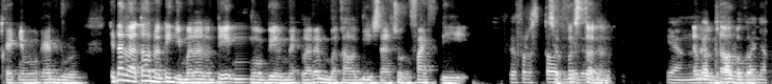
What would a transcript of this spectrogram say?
tracknya Red Bull. Kita nggak tahu nanti gimana nanti mobil McLaren bakal bisa survive di Silverstone, Silverstone. gitu. yang nggak tahu terlalu tuh. banyak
